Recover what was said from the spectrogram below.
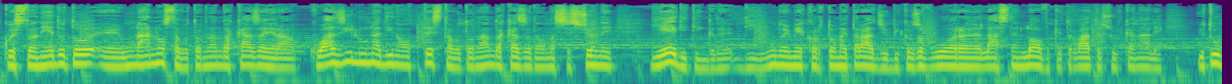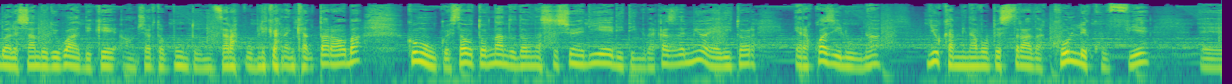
questo aneddoto, eh, un anno stavo tornando a casa, era quasi luna di notte, stavo tornando a casa da una sessione di editing di uno dei miei cortometraggi Because of War Last and Love che trovate sul canale YouTube Alessandro Di Guardi che a un certo punto inizierà a pubblicare anche alta roba. Comunque stavo tornando da una sessione di editing da casa del mio editor, era quasi luna, io camminavo per strada con le cuffie eh,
